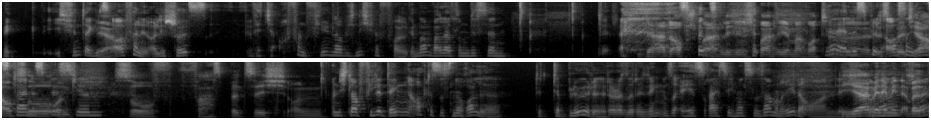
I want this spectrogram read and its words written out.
mir- ich finde, da gibt es Ja. auch von den Olli Schulz, wird ja auch von vielen, glaube ich, nicht für voll genommen, weil er so ein bisschen, Der hat auch sprachliche, sprachliche Marotte. Ja, er ne? lispelt auch so ein ja ganz kleines so bisschen. und so verhaspelt sich und und ich glaube, viele denken auch, das ist eine Rolle. Der, der blödelt oder so, der denken so, ey, jetzt reiß dich mal zusammen und rede ordentlich. Ja, oder? Benjamin, aber,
